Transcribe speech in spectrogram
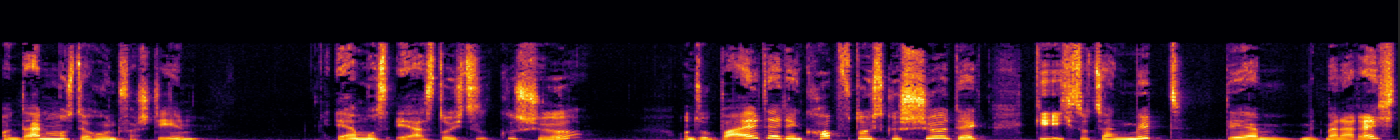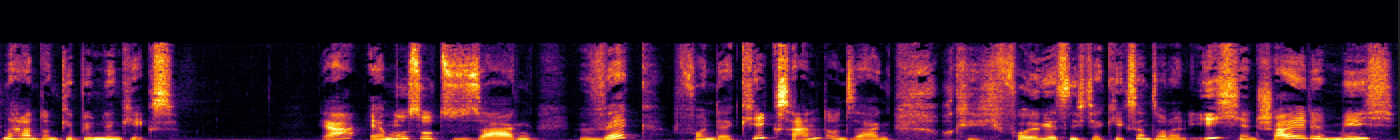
Und dann muss der Hund verstehen, er muss erst durch das Geschirr und sobald er den Kopf durchs Geschirr deckt, gehe ich sozusagen mit, der, mit meiner rechten Hand und gebe ihm den Keks. Ja, er muss sozusagen weg von der Kekshand und sagen, okay, ich folge jetzt nicht der Kekshand, sondern ich entscheide mich,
